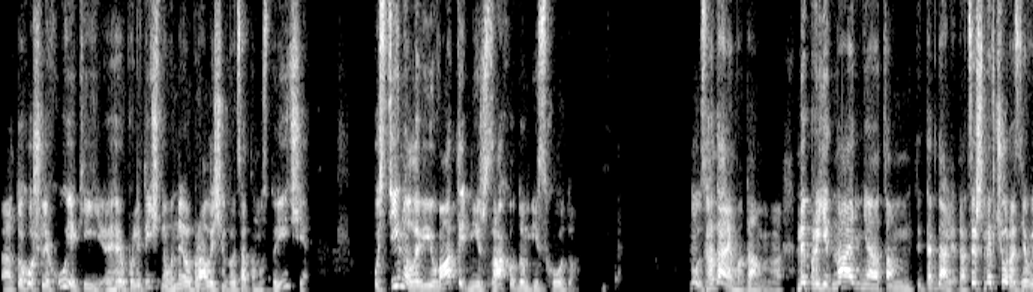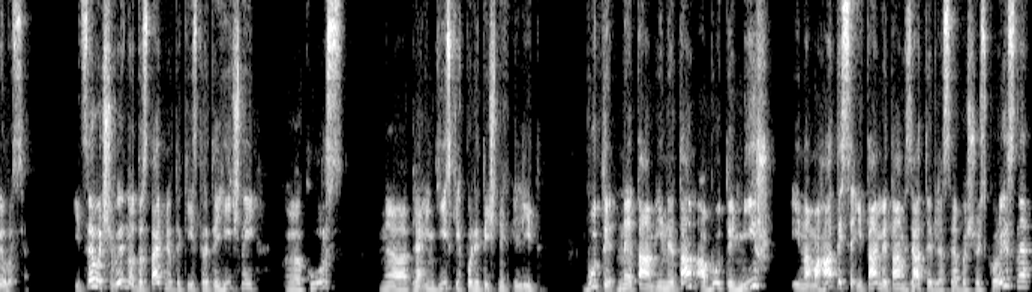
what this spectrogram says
е, того шляху, який геополітично вони обрали ще в 20 сторіччі, постійно лавіювати між Заходом і Сходом. Ну, згадаємо там е, неприєднання там і так далі. Да, це ж не вчора з'явилося. І це, очевидно, достатньо такий стратегічний е, курс е, для індійських політичних еліт. Бути не там і не там, а бути між і намагатися і там, і там взяти для себе щось корисне,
